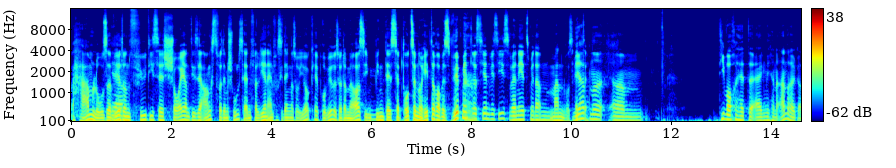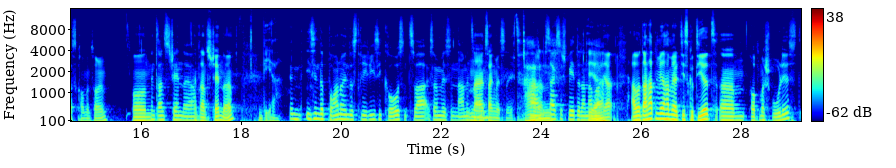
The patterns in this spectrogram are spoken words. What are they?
harmloser Ja. wird und für diese Scheu und diese Angst vor dem Schulsein verlieren, einfach sie denken so, ja okay, probiere es halt einmal aus, ich Mhm. bin deshalb trotzdem noch hetero, aber es würde mich interessieren, wie es ist, wenn ich jetzt mit einem Mann was Wir hätte. hatten ähm, die Woche hätte eigentlich ein anderer Gast kommen sollen. Und Ein Transgender, ja. ein Transgender. Wer? Ist in der Pornoindustrie riesig groß. Und zwar, sollen wir den Namen sagen? Nein, sagen wir jetzt nicht. Ah, Ähm, ich sag's dir später dann, Ja. aber Ja. Aber dann hatten wir, haben wir halt diskutiert, ähm, ob man schwul ist,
